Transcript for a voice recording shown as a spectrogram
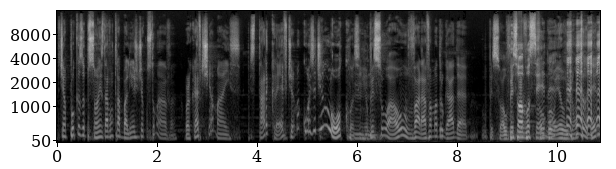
Tinha poucas opções, dava um trabalhinho, a gente acostumava. Warcraft tinha mais. StarCraft era uma coisa de louco, assim. O pessoal varava a madrugada. O pessoal, o pessoal, você, vulgo né? eu junto deles,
